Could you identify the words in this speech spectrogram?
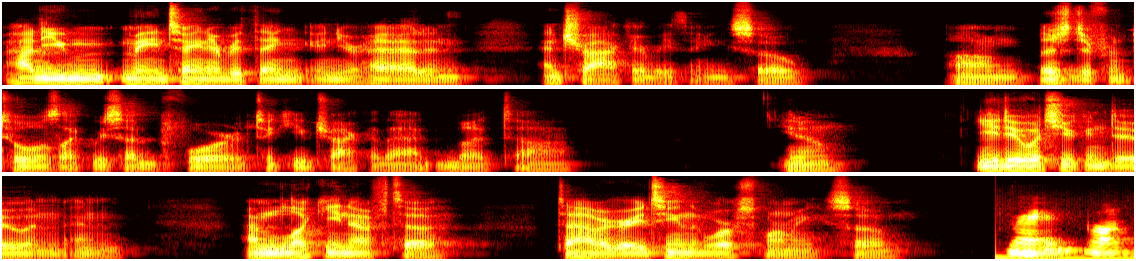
how do you maintain everything in your head and and track everything. So um, there's different tools, like we said before, to keep track of that. But uh, you know, you do what you can do, and and I'm lucky enough to to have a great team that works for me. So Right. Well,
